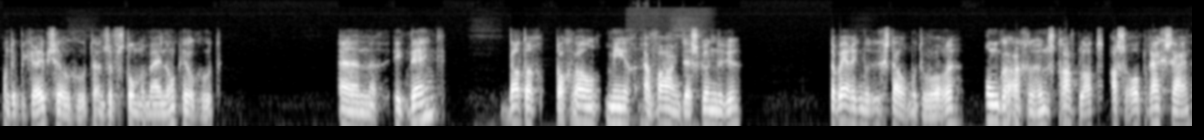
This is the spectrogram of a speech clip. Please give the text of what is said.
want ik begreep ze heel goed en ze verstonden mij ook heel goed. En eh, ik denk dat er toch wel meer ervaringsdeskundigen te werk gesteld moeten worden, ongeacht hun strafblad, als ze oprecht zijn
